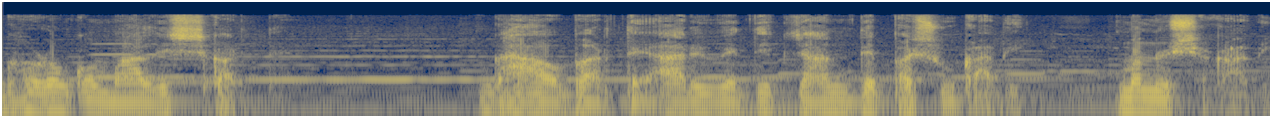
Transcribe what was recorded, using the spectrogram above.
घोड़ों को मालिश करते, घाव भरते, आयुर्वेदिक जानते, पशु का भी, मनुष्य का भी।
